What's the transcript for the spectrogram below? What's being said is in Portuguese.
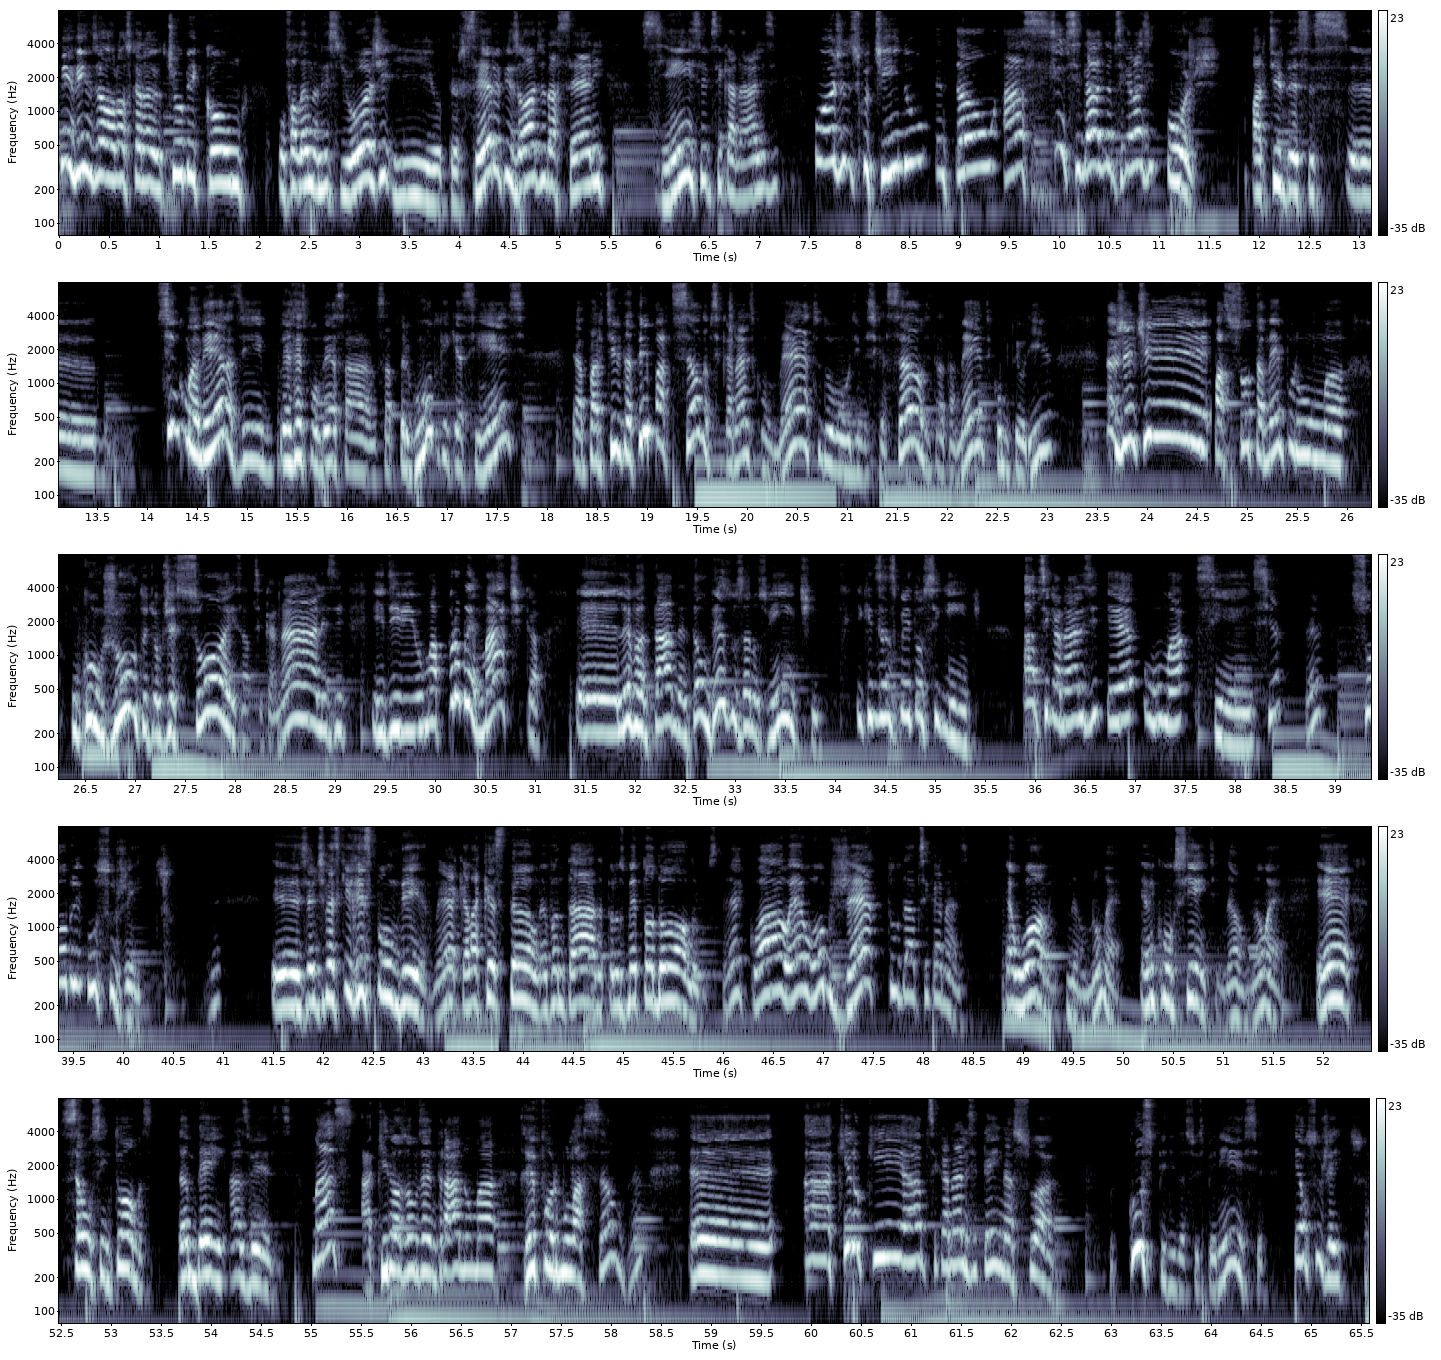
Bem-vindos ao nosso canal YouTube com o Falando Nisso de hoje e o terceiro episódio da série Ciência e Psicanálise. Hoje discutindo, então, a cientificidade da psicanálise hoje. A partir desses uh, cinco maneiras de responder essa, essa pergunta, o que é ciência, a partir da tripartição da psicanálise como método de investigação, de tratamento, como teoria. A gente passou também por uma, um conjunto de objeções à psicanálise e de uma problemática eh, levantada então desde os anos 20 e que diz respeito ao seguinte: a psicanálise é uma ciência né, sobre o sujeito. Né? se a gente tivesse que responder né, aquela questão levantada pelos metodólogos, né, qual é o objeto da psicanálise? É o homem? Não, não é. É o inconsciente? Não, não é. é são os sintomas? Também, às vezes. Mas aqui nós vamos entrar numa reformulação. Né? É, aquilo que a psicanálise tem na sua cúspide da sua experiência é o sujeito.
